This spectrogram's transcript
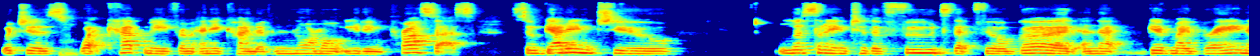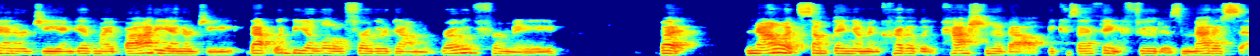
which is hmm. what kept me from any kind of normal eating process. So, getting to listening to the foods that feel good and that give my brain energy and give my body energy, that would be a little further down the road for me. But now it's something I'm incredibly passionate about because I think food is medicine.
